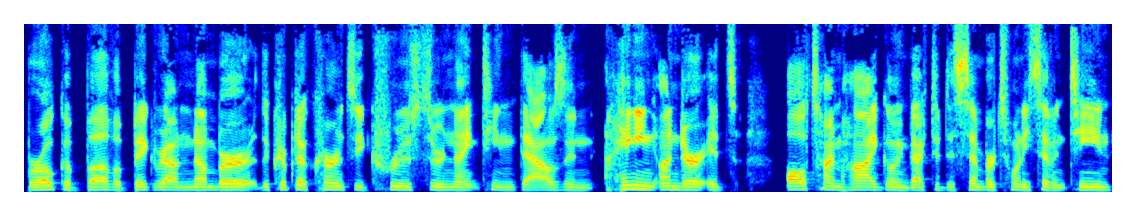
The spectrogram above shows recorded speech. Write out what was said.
broke above a big round number. The cryptocurrency cruised through 19,000, hanging under its all time high going back to December 2017.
